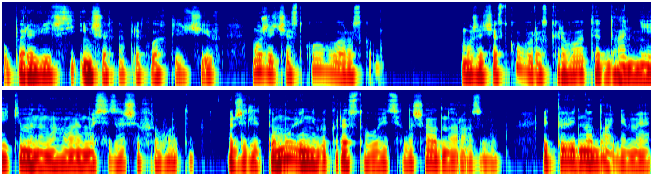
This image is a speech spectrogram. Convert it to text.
у перевірці інших, наприклад, ключів може частково розк... може частково розкривати дані, які ми намагаємося зашифрувати. Отже, тому він використовується лише одноразово. Відповідно, далі ми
